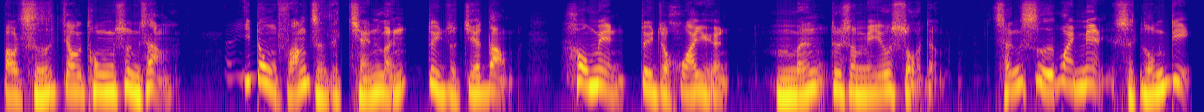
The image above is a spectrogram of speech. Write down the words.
保持交通顺畅。一栋房子的前门对着街道，后面对着花园，门都是没有锁的。城市外面是农地，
